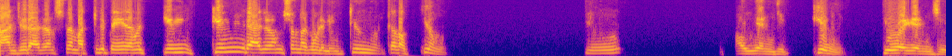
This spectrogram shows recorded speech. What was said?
മാഞ്ചു രാജവംശത്തിന്റെ മറ്റൊരു പേര് നമ്മൾ കിം കിം രാജവംശം എന്നൊക്കെ വിളിക്കും. ക്യും കേട്ടോ? Qing. Q I N G. Qing. Q I N G.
